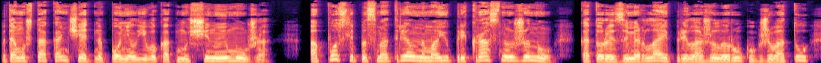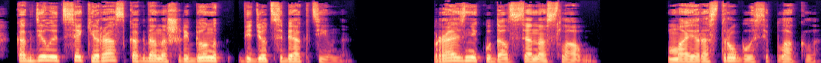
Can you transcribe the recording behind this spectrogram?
потому что окончательно понял его как мужчину и мужа, а после посмотрел на мою прекрасную жену, которая замерла и приложила руку к животу, как делает всякий раз, когда наш ребенок ведет себя активно. Праздник удался на славу. Майя растрогалась и плакала.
